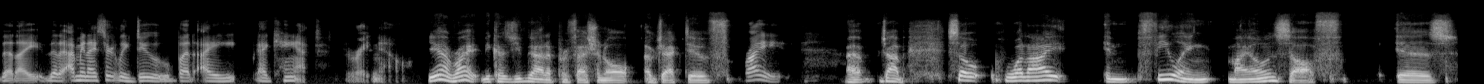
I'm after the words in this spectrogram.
that I that I mean I certainly do but I I can't right now. Yeah, right because you've got a professional objective right uh, job. So what I am feeling my own self is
